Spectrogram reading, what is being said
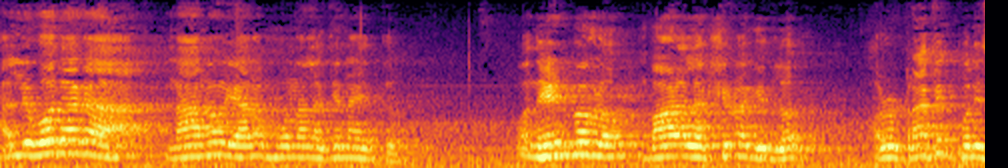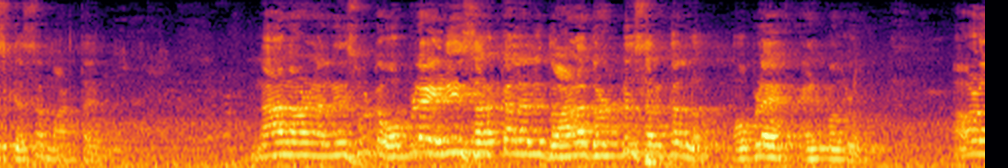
ಅಲ್ಲಿ ಹೋದಾಗ ನಾನು ಯಾರೋ ಮೂರ್ನಾಲ್ಕು ಜನ ಇತ್ತು ಒಂದು ಹೆಣ್ಮಗಳು ಭಾಳ ಲಕ್ಷಣವಾಗಿದ್ಲು. ಅವಳು ಟ್ರಾಫಿಕ್ ಪೊಲೀಸ್ ಕೆಲಸ ಮಾಡ್ತಾ ಇದ್ಲು. ನಾನು ಅವಳನ್ನ ನಿಲ್ಲಿಸ್ಬಿಟ್ಟು ಒಬ್ಳೆ ಇಡೀ ಸರ್ಕಲ್ ಅಲ್ಲಿ ಬಹಳ ದೊಡ್ಡ ಸರ್ಕಲ್ ಒಬ್ಳೆ ಹೆಣ್ಮಗಳು. ಅವಳು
